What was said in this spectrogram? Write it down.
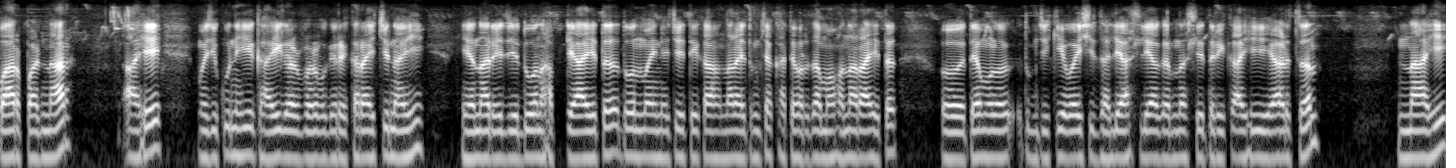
पार पडणार आहे. म्हणजे कुणीही घाई गडबड वगैरे करायची नाही. येणारे जे दोन हप्ते आहेत दोन महिन्याचे ते काय होणार आहे? तुमच्या खात्यावर जमा होणार आहेत. त्यामुळं तुमची के वाय सी झाली असली अगर नसली तरी काही अडचण नाही.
